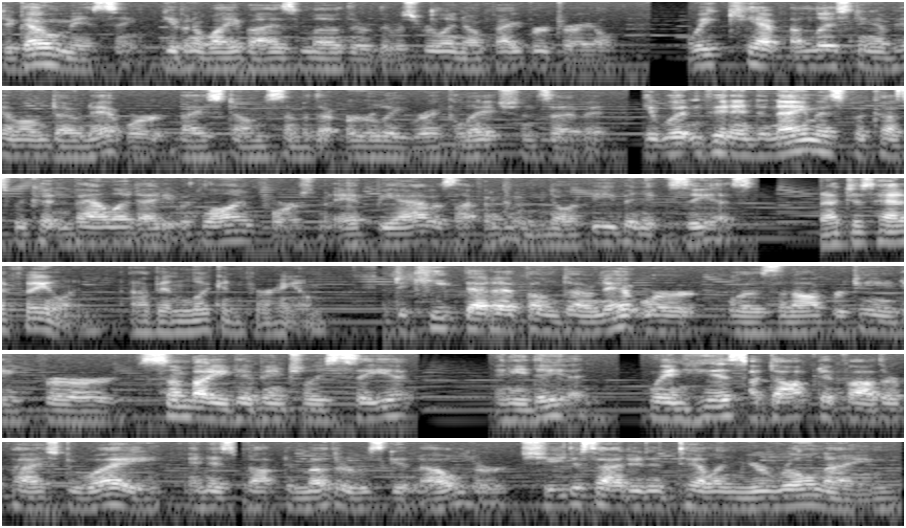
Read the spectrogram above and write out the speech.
to go missing, given away by his mother. There was really no paper trail. We kept a listing of him on Doe Network based on some of the early recollections of it. It wouldn't fit into NamUs because we couldn't validate it with law enforcement. FBI was like, mm, even know if he even exists. I just had a feeling. I've been looking for him. To keep that up on Doe Network was an opportunity for somebody to eventually see it, and he did. When his adoptive father passed away and his adoptive mother was getting older, she decided to tell him your real name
